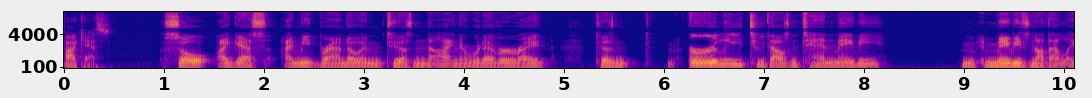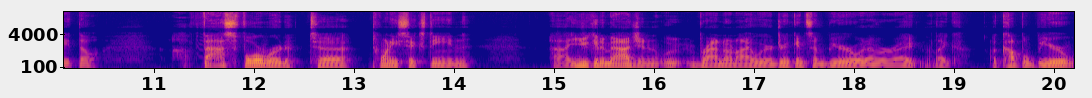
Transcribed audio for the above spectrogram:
Podcast. So I guess I meet Brando in 2009 or whatever, right? 2000 early 2010 maybe. M- maybe it's not that late though. Uh, fast forward to 2016. Uh, you can imagine Brando and I we were drinking some beer or whatever, right? Like a couple beer.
